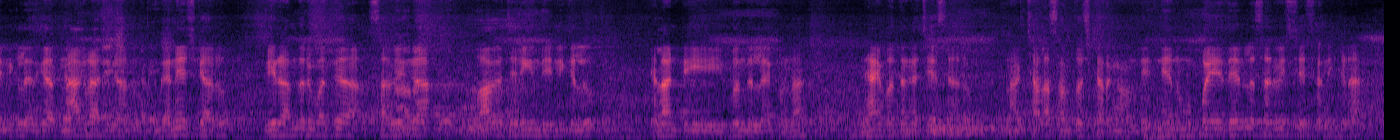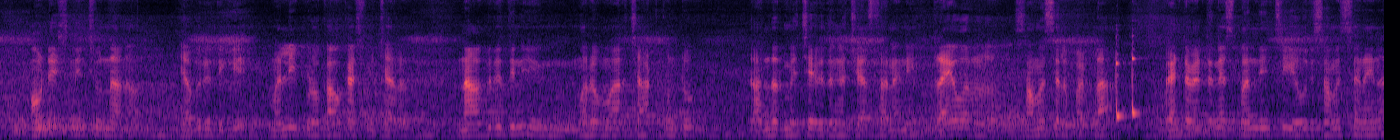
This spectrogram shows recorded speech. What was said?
ఎన్నికల అధికారి నాగరాజు గారు గణేష్ గారు వీరందరి మధ్య సవ్యంగా బాగా జరిగింది ఎన్నికలు. ఎలాంటి ఇబ్బందులు లేకుండా న్యాయబద్ధంగా చేశారు. నాకు చాలా సంతోషకరంగా ఉంది. నేను ముప్పై ఐదేళ్ళ సర్వీస్ చేశాను ఇక్కడ. ఫౌండేషన్ నుంచి ఉన్నాను ఈ అభివృద్ధికి. మళ్ళీ ఇప్పుడు ఒక అవకాశం ఇచ్చారు. నా అభివృద్ధిని మరోమారు చాటుకుంటూ అందరూ మెచ్చే విధంగా చేస్తానని డ్రైవర్ సమస్యల పట్ల వెంట వెంటనే స్పందించి ఎవరి సమస్యనైనా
